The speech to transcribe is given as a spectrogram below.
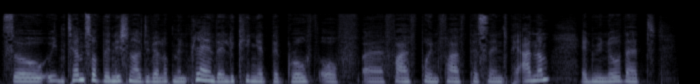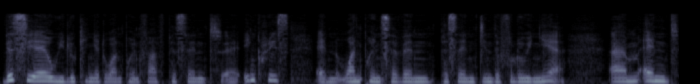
so, in terms of the National Development Plan, they're looking at the growth of uh, 5.5% per annum. And we know that this year we're looking at 1.5% uh, increase and 1.7% in the following year. Um, and,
